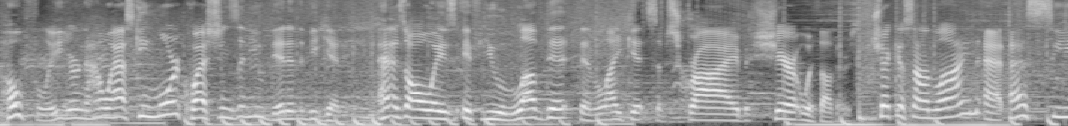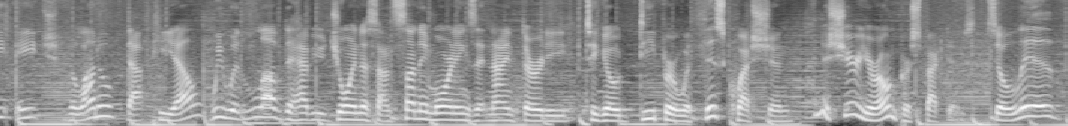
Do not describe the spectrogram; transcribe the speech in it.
Hopefully, you're now asking more questions than you did at the beginning. As always, if you loved it, then like it, subscribe, share it with others. Check us online at schvillano.pl. We would love to have you join us on Sunday mornings at 9:30 to go deeper with this question and to share your own perspectives. So live,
